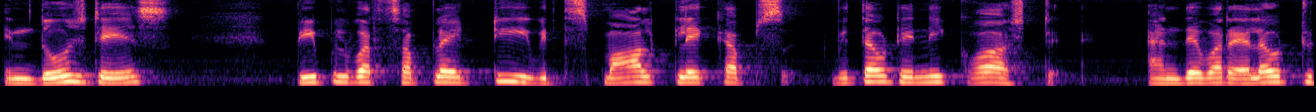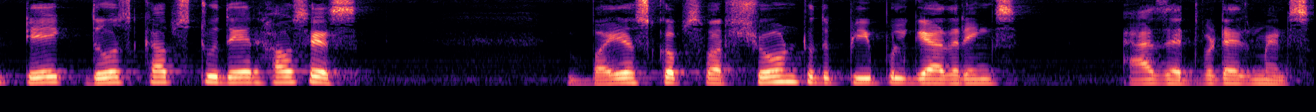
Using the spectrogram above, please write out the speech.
in those days, people were supplied tea with small clay cups without any cost, and they were allowed to take those cups to their houses. Bioscopes were shown to the people gatherings as advertisements.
